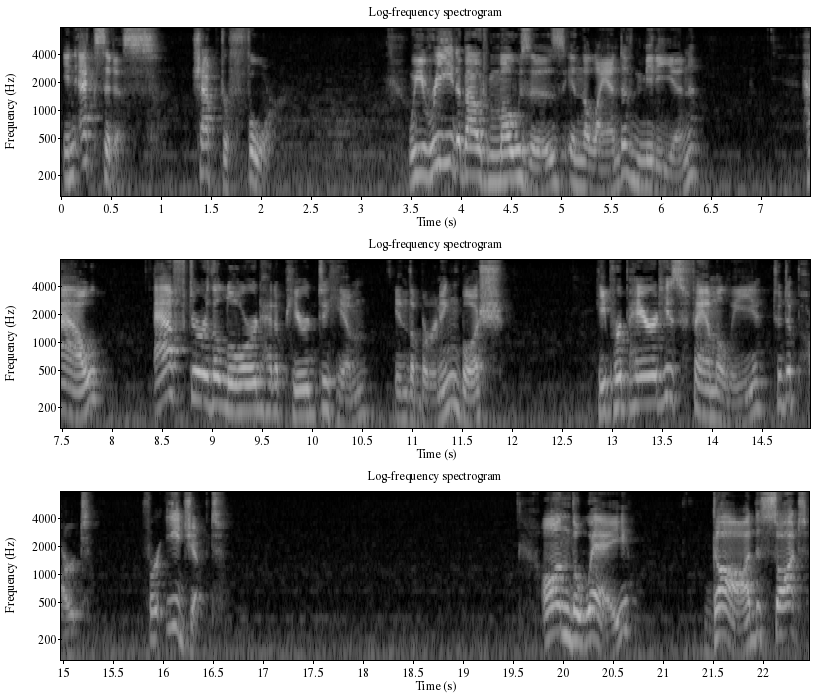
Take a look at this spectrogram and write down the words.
In Exodus chapter 4, we read about Moses in the land of Midian, how, after the Lord had appeared to him in the burning bush, he prepared his family to depart for Egypt. On the way, God sought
